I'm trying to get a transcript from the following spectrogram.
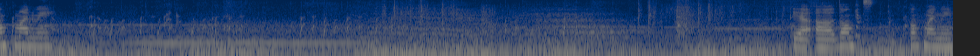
Don't, mind me. Yeah, uh, don't, don't mind me.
